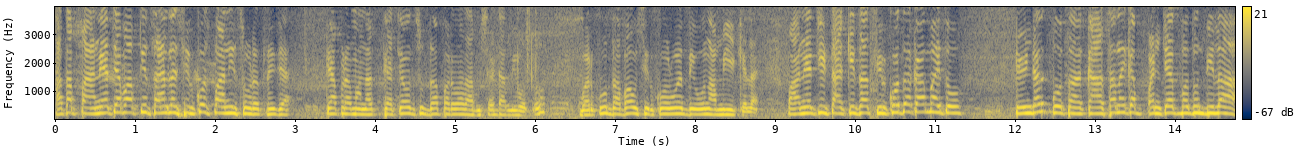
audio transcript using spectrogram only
आता पाण्याच्या बाबतीत सांगितलं शिरकोच पाणी सोडत नाही ज्या त्या प्रमाणात. त्याच्यावर सुद्धा परवा रामशेठ आम्ही होतो. भरपूर दबाव सिरकोवर देऊन आम्ही हे केला पाण्याची टाकीचा सिरकोचा काम आहे तो. टेंडर होता का असा नाही का पंचायतमधून दिला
